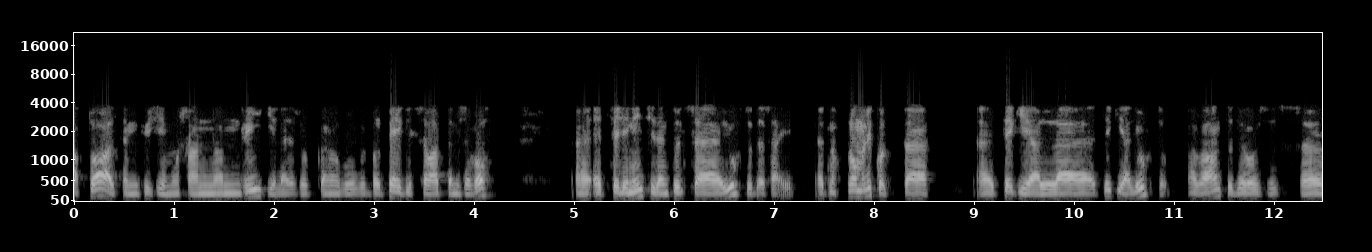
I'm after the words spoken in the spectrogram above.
aktuaalsem küsimus on, on riigile niisugune nagu võib-olla peeglisse vaatamise koht. et selline intsident üldse juhtuda sai, et noh, loomulikult äh, Äh, tegijal, äh, tegijal juhtub, aga antud juhul siis äh,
